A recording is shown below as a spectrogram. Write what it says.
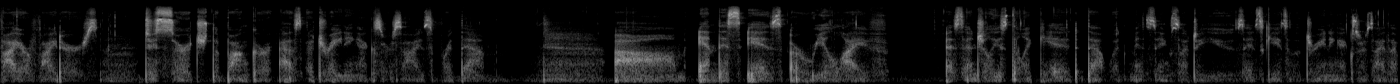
firefighters to search the bunker as a training exercise for them. Um, and this is a real life, essentially still a kid that went missing. So to use his case as a training exercise, I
